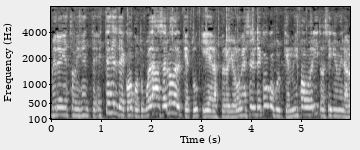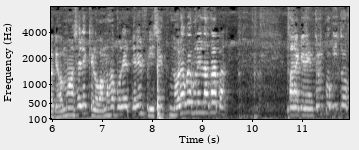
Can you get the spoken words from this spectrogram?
Miren esto, mi gente. Este es el de coco. Tú puedes hacerlo del que tú quieras, pero yo lo voy a hacer de coco porque es mi favorito. Así que mira, lo que vamos a hacer es que lo vamos a poner en el freezer. No le voy a poner la tapa para que le entre un poquito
